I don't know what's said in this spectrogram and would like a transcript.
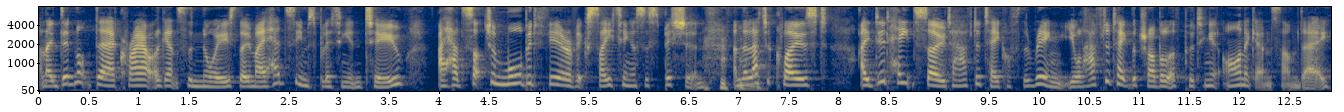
And I did not dare cry out against the noise, though my head seemed splitting in two. I had such a morbid fear of exciting a suspicion. And the letter closed. I did hate so to have to take off the ring. You'll have to take the trouble of putting it on again someday.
